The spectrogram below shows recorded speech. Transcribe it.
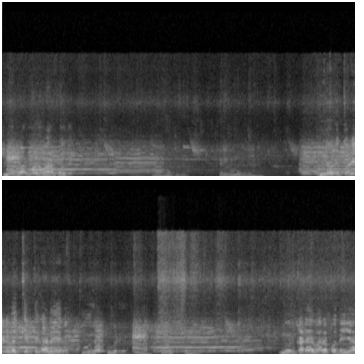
இன்னொரு வருமானம் வரப்போகுது. இன்னொரு தொழில் வைக்கிறதுக்கான பூ பூ கிடையாது. இன்னொரு கடை வரப்போதையா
